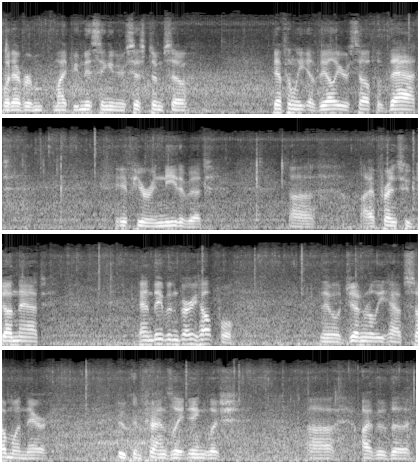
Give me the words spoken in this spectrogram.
whatever might be missing in your system. So definitely avail yourself of that if you're in need of it. Uh, I have friends who've done that, and they've been very helpful. they will generally have someone there who can translate English, uh, either the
